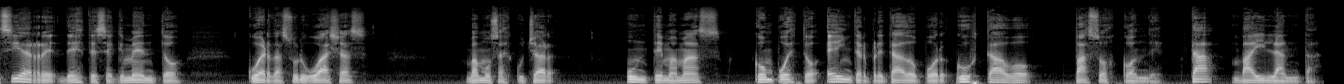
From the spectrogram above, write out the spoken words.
El cierre de este segmento, Cuerdas Uruguayas, vamos a escuchar un tema más compuesto e interpretado por Gustavo Pasos Conde, Ta Bailanta.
